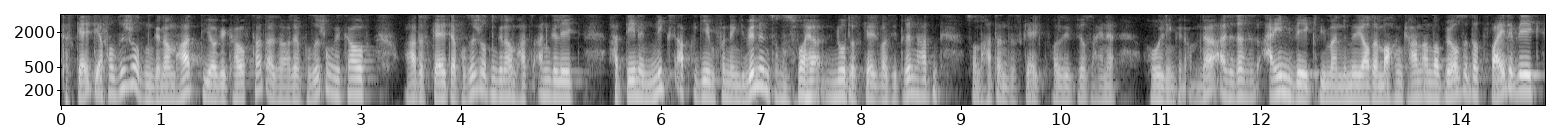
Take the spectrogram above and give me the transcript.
das Geld der Versicherten genommen hat hat, die er gekauft hat. Also hat er Versicherung gekauft und hat das Geld der Versicherten genommen, hat es angelegt, hat denen nichts abgegeben von den Gewinnen, sondern es war ja nur das Geld, was sie drin hatten, sondern hat dann das Geld quasi für seine Holding genommen. Ne? Also das ist ein Weg, wie man eine Milliarde machen kann an der Börse. Der zweite Weg,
